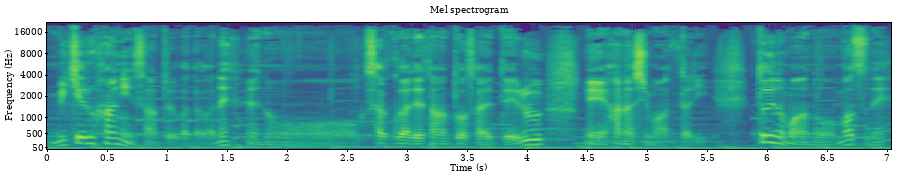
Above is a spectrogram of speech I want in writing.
ミケル・ハニンさんという方がね、あの作画で担当されている、えー話もあったり、というのも、あの、まずね、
